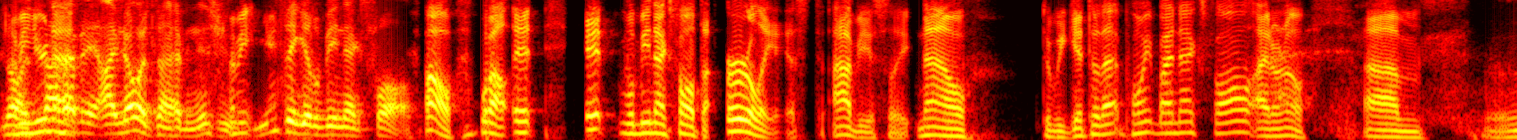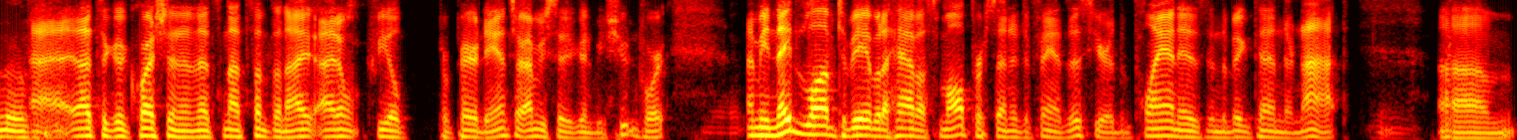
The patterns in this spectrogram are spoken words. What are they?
No, I mean, it's you're not, not- happening. I know it's not happening this year. I mean- you think it'll be next fall? Oh well, it it will be next fall at the earliest, obviously. Now, do we get to that point by next fall? I don't know. Um, uh, that's a good question, and that's not something I I don't feel prepared to answer. Obviously, they're going to be shooting for it. I mean, they'd love to be able to have a small percentage of fans this year. The plan is in the Big Ten, they're not. Um,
